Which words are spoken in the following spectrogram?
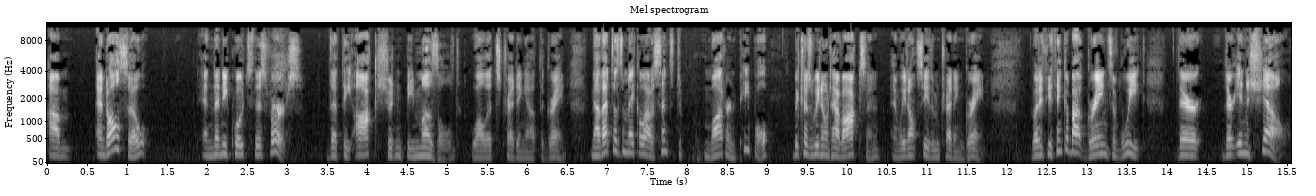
Um, and also, and then he quotes this verse that the ox shouldn't be muzzled while it's treading out the grain. Now, that doesn't make a lot of sense to modern people because we don't have oxen and we don't see them treading grain. But if you think about grains of wheat, they're, they're in a shell,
